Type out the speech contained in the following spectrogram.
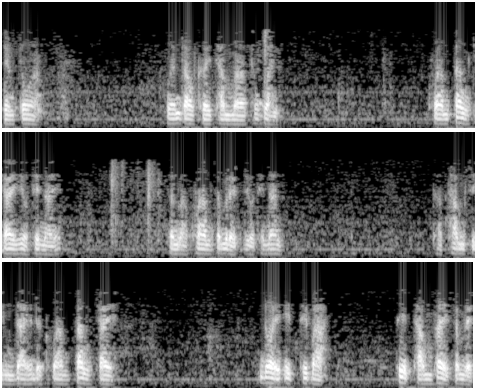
เต็มตัว เหมือนเราเคยทำมาทุกวัน ความตั้งใจอยู่ที่ไหนนั่นว่าความสำเร็จอยู่ที่นั่น ถ้าทำสิ่งใดด้วยความตั้งใจ ด้วยอิทธิบาท ที่ทำให้สำเร็จ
